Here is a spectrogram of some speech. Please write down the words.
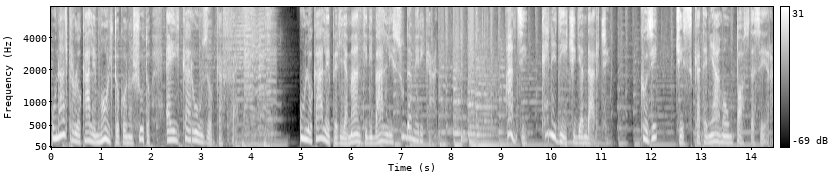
Un altro locale molto conosciuto è il Caruso Caffè, un locale per gli amanti di balli sudamericani. Anzi, che ne dici di andarci? Così ci scateniamo un po' stasera.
